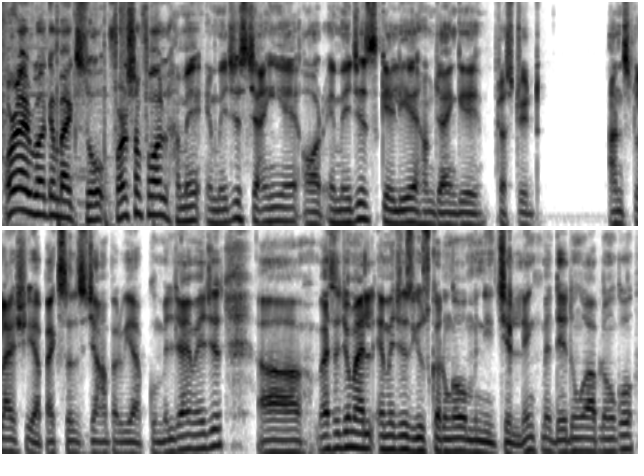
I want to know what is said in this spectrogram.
Alright, welcome back so first of all हमें इमेजेस चाहिए और इमेजेस के लिए हम जाएँगे ट्रस्टेड अनस्प्लैश या पैक्सल्स जहाँ पर भी आपको मिल जाए इमेजेस वैसे जो मैं इमेजेस यूज़ करूँगा वो मैं नीचे लिंक में दे दूँगा आप लोगों को।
